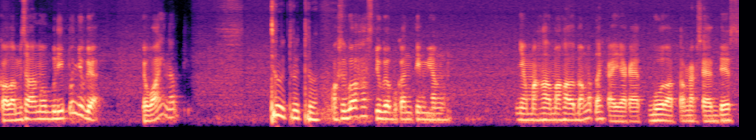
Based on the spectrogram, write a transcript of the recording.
kalau misalnya mau beli pun juga ya why not True, true, true. maksud gue khas juga bukan tim yang yang mahal-mahal banget lah kayak Red Bull atau Mercedes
